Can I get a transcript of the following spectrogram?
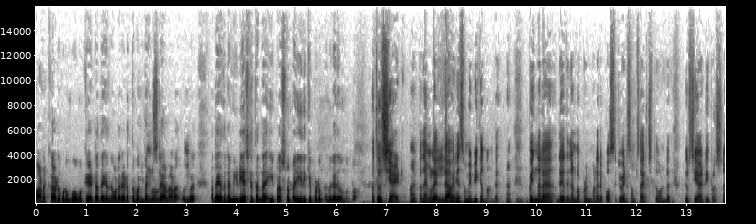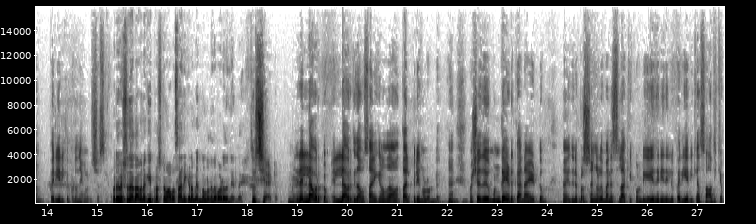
പാണക്കാട് കുടുംബവും ഒക്കെ ആയിട്ട് അദ്ദേഹത്തിന് വളരെ അടുത്ത ബന്ധങ്ങളുള്ള ആളാണ്. ഒരു അദ്ദേഹത്തിന്റെ മീഡിയേഷനിൽ തന്നെ ഈ പ്രശ്നം പരിഹരിക്കപ്പെടും എന്ന് കരുതുന്നുണ്ടോ? അത് തീർച്ചയായിട്ടും. ഇപ്പം ഞങ്ങൾ എല്ലാവരെയും സമീപിക്കുന്നുണ്ട്. അപ്പോൾ ഇന്നലെ അദ്ദേഹത്തെ കണ്ടപ്പോഴും വളരെ പോസിറ്റീവായിട്ട് സംസാരിച്ചതുകൊണ്ട് തീർച്ചയായിട്ടും ഈ പ്രശ്നം പരിഹരിക്കപ്പെടും ഞങ്ങൾ വിശ്വസിക്കുന്നു. പ്രതിപക്ഷ നേതാവിനൊക്കെ ഈ പ്രശ്നം അവസാനിക്കണം എന്നുള്ള നിലപാട് തന്നെയല്ലേ? തീർച്ചയായിട്ടും. ഇതിലെല്ലാവർക്കും എല്ലാവർക്കും ഇത് അവസാനിക്കണമെന്ന് താല്പര്യങ്ങളുണ്ട്. പക്ഷെ പക്ഷേ ഇത് മുൻകൈ എടുക്കാനായിട്ടും ഇതിന്റെ പ്രശ്നങ്ങൾ മനസ്സിലാക്കിക്കൊണ്ട് ഏത് രീതിയിൽ പരിഹരിക്കാൻ സാധിക്കും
